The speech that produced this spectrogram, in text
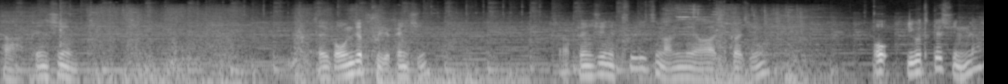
자, 변신. 자, 이거 언제 풀려, 변신? 자, 변신이 풀리진 않네요, 아직까지. 어, 이것도 깰 수 있나?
